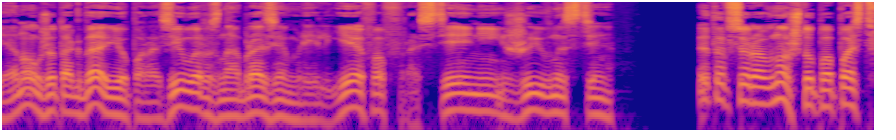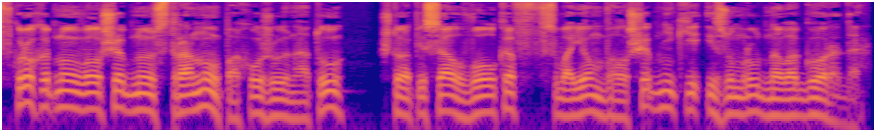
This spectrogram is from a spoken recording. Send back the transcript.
и оно уже тогда ее поразило разнообразием рельефов, растений, живности. Это все равно, что попасть в крохотную волшебную страну, похожую на ту, что описал Волков в своем «Волшебнике изумрудного города».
